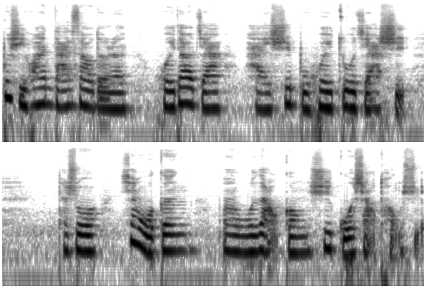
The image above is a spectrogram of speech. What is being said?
不喜欢打扫的人回到家还是不会做家事。”他说：“像我跟，嗯、呃，我老公是国小同学，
